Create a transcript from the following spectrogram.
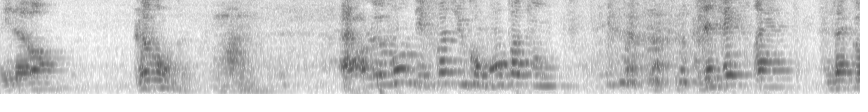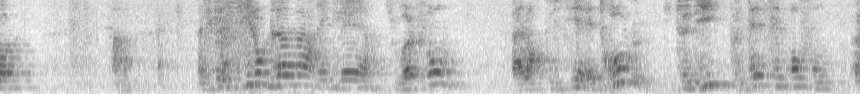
évidemment, Le Monde. Alors, Le Monde, des fois, tu comprends pas tout. C'est fait exprès, c'est d'accord. Hein Parce que si l'eau de la mare est claire, tu vois le fond. Alors que si elle est trouble, tu te dis, peut-être c'est profond. Ah,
